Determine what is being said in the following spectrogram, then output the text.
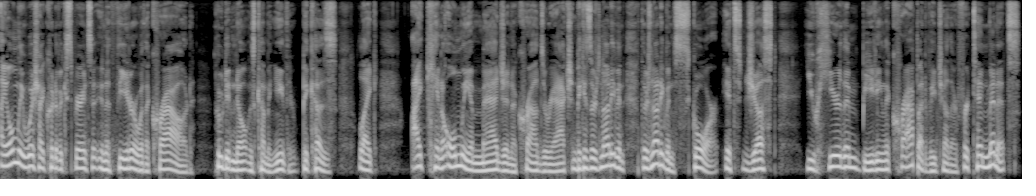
I only wish I could have experienced it in a theater with a crowd who didn't know it was coming either, because like. I can only imagine a crowd's reaction because there's not even there's not even score. It's just you hear them beating the crap out of each other for 10 minutes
